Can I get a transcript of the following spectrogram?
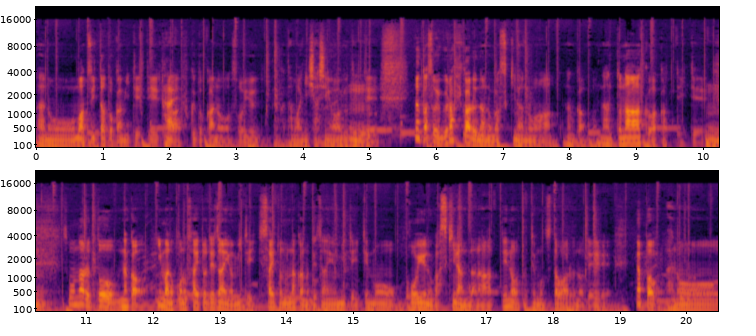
あの、まあ、ツイッターとか見ててとか、はい服とかのそういうなんかたまに写真を上げてて、うんなんかそういうグラフィカルなのが好きなのはなんかなんとなく分かっていて、うん。そうなるとなんか今のこのサイトデザインを見ていてサイトの中のデザインを見ていてもこういうのが好きなんだなっていうのはとても伝わるのでやっぱあの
